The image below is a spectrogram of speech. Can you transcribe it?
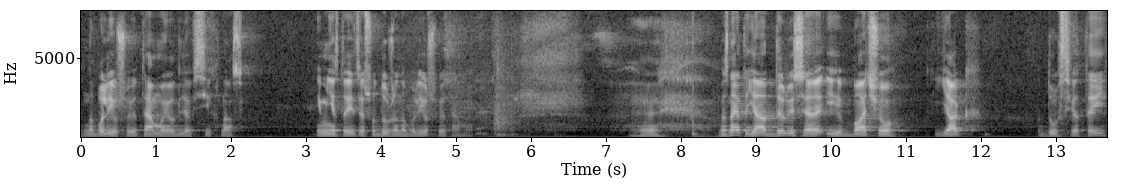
наболівшою темою для всіх нас. І мені здається, що дуже наболівшою темою. Е, Ви знаєте, я дивлюся і бачу, як Дух Святий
